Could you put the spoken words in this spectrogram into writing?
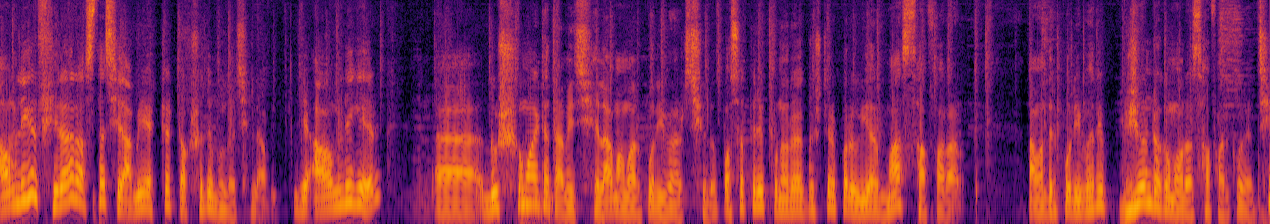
আওয়ামী লীগের ফেরার রাস্তা ছিল আমি একটা টকশোতে বলেছিলাম যে আওয়ামী লীগের দুঃসময়টাতে আমি ছিলাম আমার পরিবার ছিল। পঁচাত্তরের পনেরোই আগস্টের পর উই আর মাস সাফারার আমাদের পরিবারে ভীষণ রকম আমরা সাফার করেছি।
